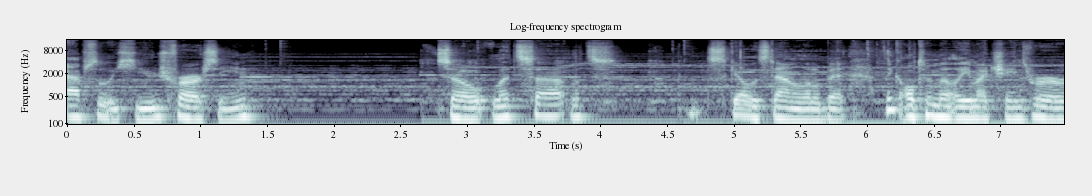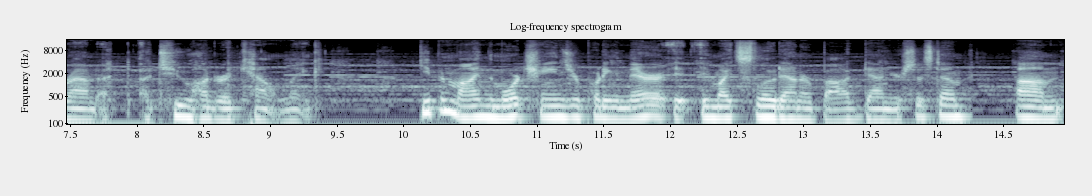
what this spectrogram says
absolutely huge for our scene. So let's uh, let's scale this down a little bit. I think ultimately my chains were around a, a 200 count link. Keep in mind, the more chains you're putting in there, it, it might slow down or bog down your system. Um,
